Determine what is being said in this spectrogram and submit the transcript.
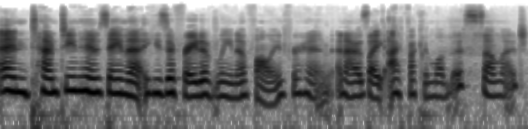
and tempting him, saying that he's afraid of Lena falling for him. And I was like, I fucking love this so much.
